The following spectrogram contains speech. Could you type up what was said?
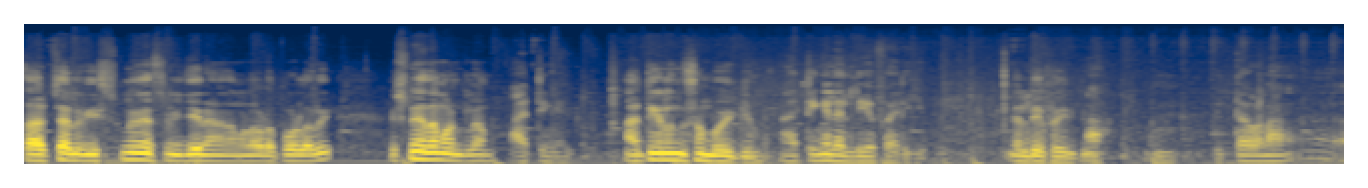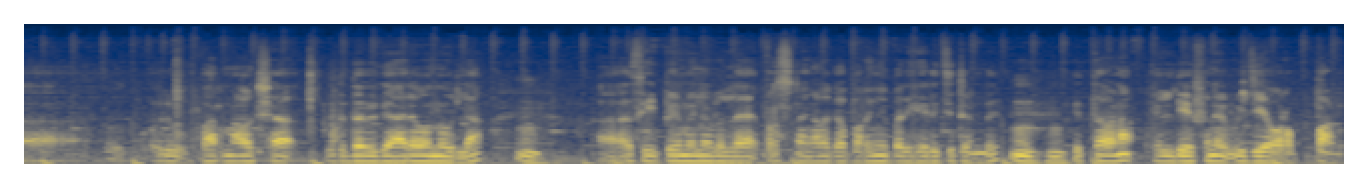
സാക്ഷാൽ വിഷ്ണു എസ് വിജയനാണ് നമ്മളോടൊപ്പം ഉള്ളത്. വിഷ്ണു ഏതാ മണ്ഡലം? ആറ്റിങ്ങൽ. ആറ്റിങ്ങൽ എന്ത് സംഭവിക്കും. ആറ്റിങ്ങൽ എൽ ഡി എഫ് ആയിരിക്കും. എൽ ഡി എഫ് ആയിരിക്കും. ഇത്തവണ ഒരു ഭരണപക്ഷ വിരുദ്ധ വികാരമൊന്നുമില്ല സി പി എമ്മിനുള്ള പ്രശ്നങ്ങളൊക്കെ പറഞ്ഞ് പരിഹരിച്ചിട്ടുണ്ട്. ഇത്തവണ എൽ ഡി എഫിന് വിജയം ഉറപ്പാണ്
